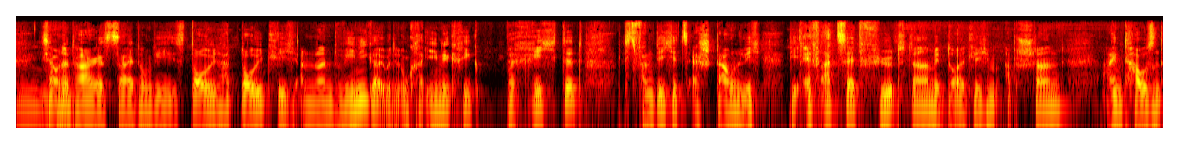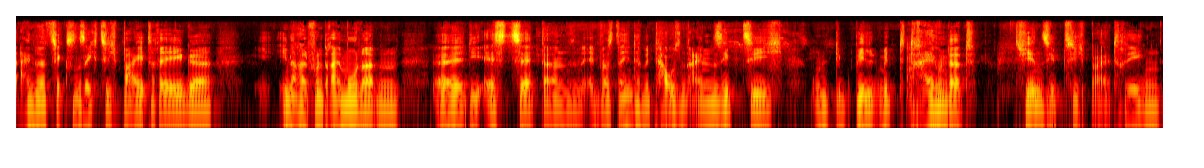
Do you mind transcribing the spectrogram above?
mhm. ist ja auch eine Tageszeitung, die ist deut hat deutlich anscheinend weniger über den Ukraine-Krieg berichtet. Das fand ich jetzt erstaunlich. Die FAZ führt da mit deutlichem Abstand 1166 Beiträge innerhalb von drei Monaten. Äh, die SZ dann etwas dahinter mit 1071 und die Bild mit 374 Beiträgen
